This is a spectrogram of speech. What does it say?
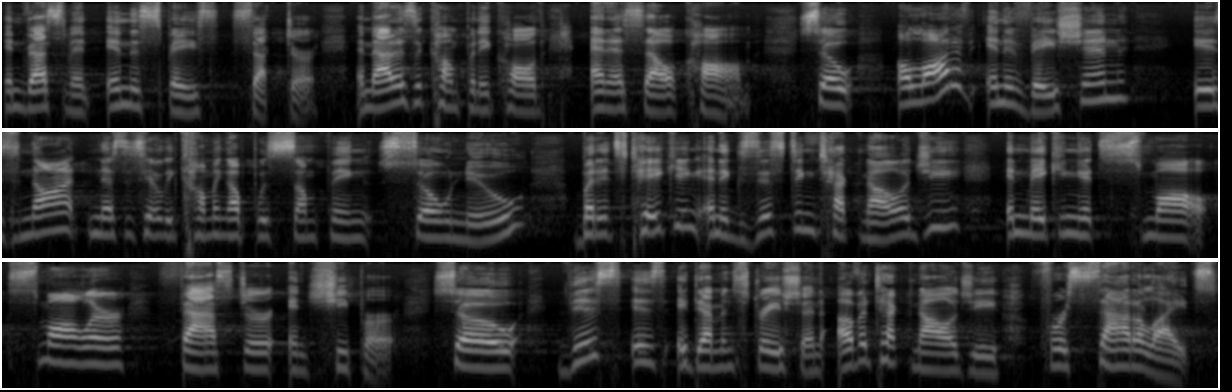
investment in the space sector. And that is a company called NSLComm. So, a lot of innovation is not necessarily coming up with something so new, but it's taking an existing technology and making it small, smaller, faster, and cheaper. So, this is a demonstration of a technology for satellites.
